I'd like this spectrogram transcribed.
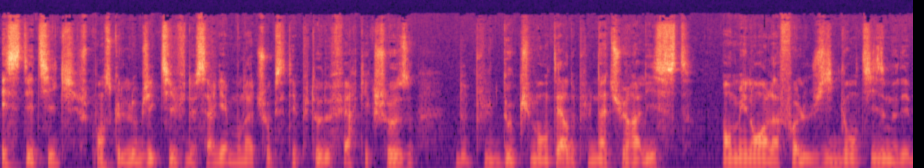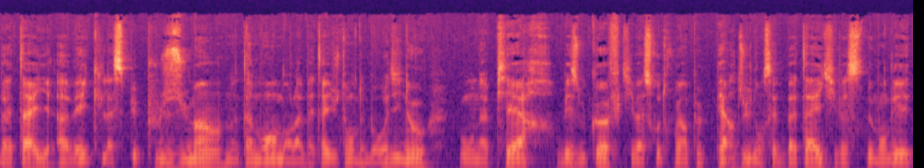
esthétique. Je pense que l'objectif de Sergei Bondarchuk, c'était plutôt de faire quelque chose de plus documentaire, de plus naturaliste, en mêlant à la fois le gigantisme des batailles avec l'aspect plus humain, notamment dans la bataille justement de Borodino, où on a Pierre Bezoukov qui va se retrouver un peu perdu dans cette bataille, qui va se demander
